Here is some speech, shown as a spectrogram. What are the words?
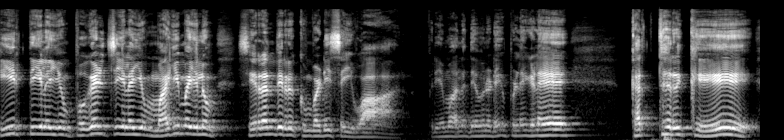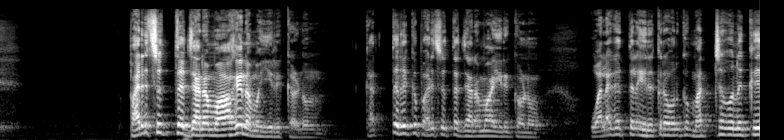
கீர்த்தியிலையும் புகழ்ச்சியிலையும் மகிமையிலும் சிறந்திருக்கும்படி செய்வார். பிரியமான தேவனுடைய பிள்ளைகளே கர்த்தருக்கு பரிசுத்த ஜனமாக நம்ம இருக்கணும். கர்த்தருக்கு பரிசுத்த ஜனமாக இருக்கணும். உலகத்தில் இருக்கிறவனுக்கு மற்றவனுக்கு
